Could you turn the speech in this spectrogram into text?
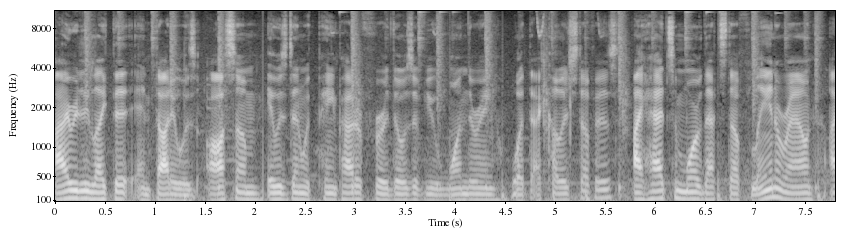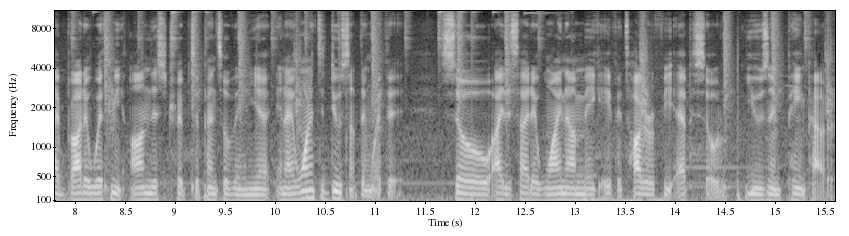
I really liked it and thought it was awesome. It was done with paint powder for those of you wondering what that colored stuff is. I had some more of that stuff laying around. I brought it with me on this trip to Pennsylvania and I wanted to do something with it. So I decided why not make a photography episode using paint powder.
